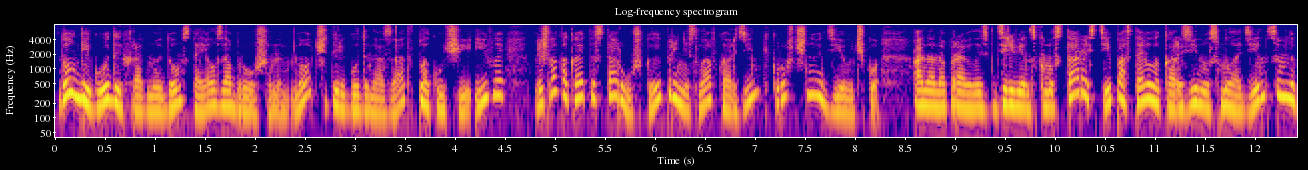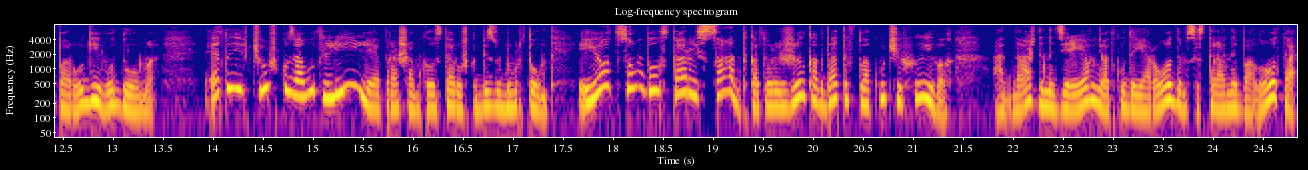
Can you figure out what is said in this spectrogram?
Долгие годы их родной дом стоял заброшенным, но четыре года назад в плакучие ивы пришла какая-то старушка и принесла в корзинке крошечную девочку. Она направилась к деревенскому старости и поставила корзину с младенцем на пороге его дома. «Эту девчушку зовут Лилия», — прошамкала старушка беззубым ртом. «Ее отцом был старый Сант, который жил когда-то в плакучих ивах. Однажды на деревню, откуда я родом, со стороны болота,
